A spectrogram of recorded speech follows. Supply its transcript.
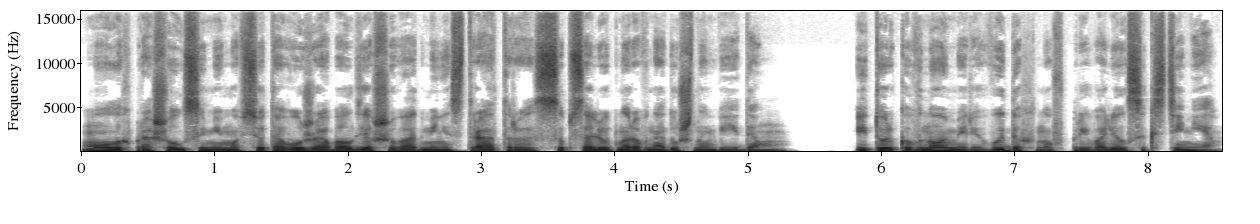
Молох прошелся мимо все того же обалдевшего администратора с абсолютно равнодушным видом. И только в номере, выдохнув, привалился к стене.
